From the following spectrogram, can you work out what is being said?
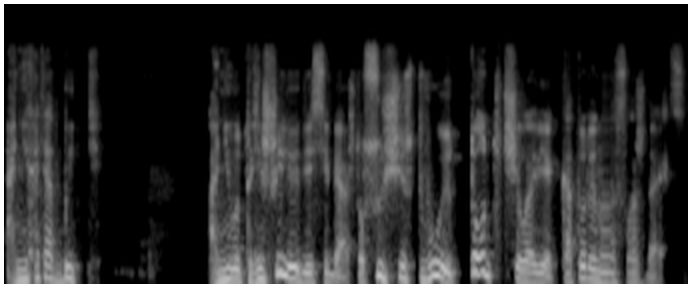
Они хотят быть. Они вот решили для себя, что существует тот человек, который наслаждается.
